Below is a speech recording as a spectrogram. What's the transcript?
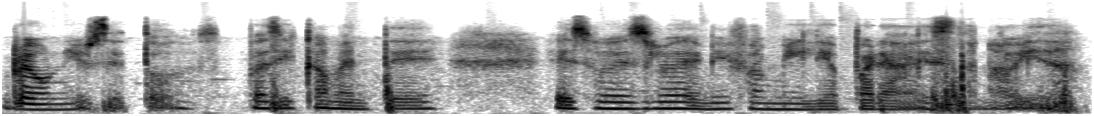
reunirse todos. Básicamente eso es lo de mi familia para esta Navidad.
